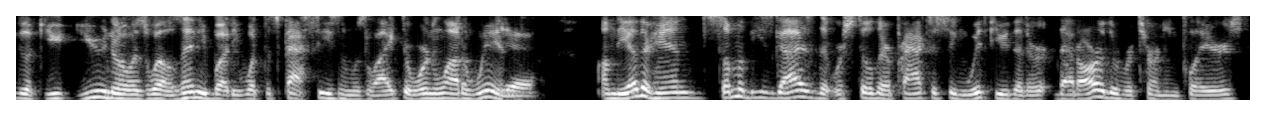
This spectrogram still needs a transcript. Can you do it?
look, you you know as well as anybody what this past season was like. There weren't a lot of wins. Yeah. On the other hand, some of these guys that were still there practicing with you that are that are the returning players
